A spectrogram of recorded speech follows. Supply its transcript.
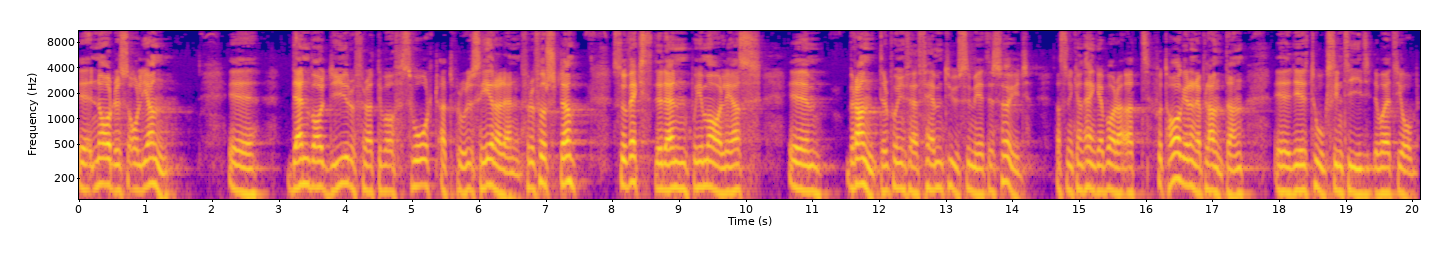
Eh, nardusoljan, eh, den var dyr för att det var svårt att producera den. För det första så växte den på Himalayas eh, branter på ungefär 5000 meters höjd. Alltså ni kan tänka bara att få tag i den där plantan, eh, det tog sin tid, det var ett jobb.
